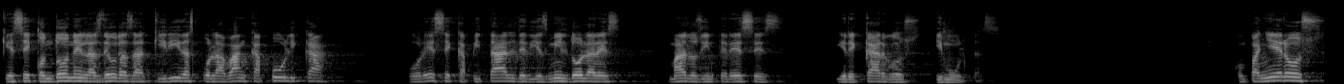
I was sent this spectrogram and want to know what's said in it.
que se condonen las deudas adquiridas por la banca pública por ese capital de 10 mil dólares más los intereses y recargos y multas. Compañeros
